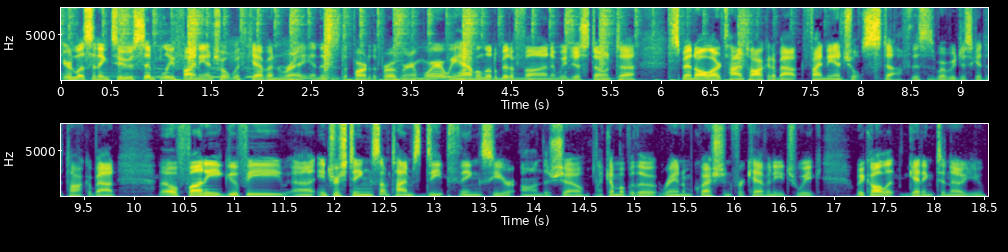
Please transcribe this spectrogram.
You're listening to Simply Financial with Kevin Ray, and this is the part of the program where we have a little bit of fun and we just don't uh, spend all our time talking about financial stuff. This is where we just get to talk about oh, funny, goofy, uh, interesting, sometimes deep things here on the show. I come up with a random question for Kevin each week. We call it Getting to Know You.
